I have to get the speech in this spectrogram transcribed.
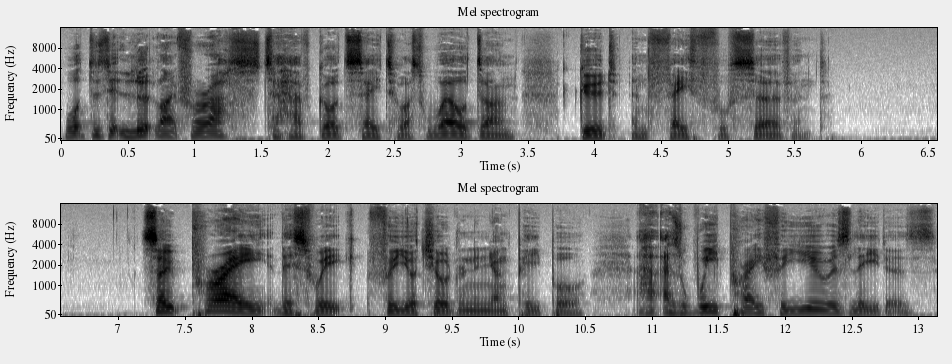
What does it look like for us to have God say to us, Well done, good and faithful servant? So pray this week for your children and young people uh, as we pray for you as leaders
